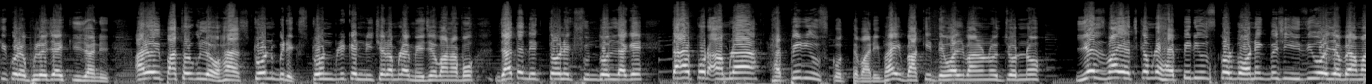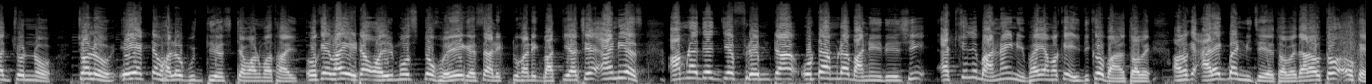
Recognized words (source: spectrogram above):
কি করে ভুলে যাই কি জানি? আর ওই পাথরগুলো হ্যাঁ স্টোন ব্রিক স্টোন ব্রিকের নিচের আমরা মেঝে বানাবো, যাতে দেখতে অনেক সুন্দর লাগে। তারপর আমরা হ্যাপির ইউজ করতে পারি ভাই, বাকি দেওয়াল বানানোর জন্য। ইয়েস ভাই, আজকে আমরা হ্যাপির ইউজ করব। অনেক বেশি ইজি হয়ে যাবে আমার জন্য। চলো, এই একটা ভালো বুদ্ধি এসছে আমার মাথায়। ওকে ভাই, এটা অলমোস্ট তো হয়ে গেছে, আর একটুখানি বাকি আছে। অ্যান্ড ইয়েস আমাদের যে ফ্রেমটা ওটা আমরা বানিয়ে দিয়েছি। অ্যাকচুয়ালি বানাইনি, ভাই, আমাকে এইদিকেও বানাতে হবে। আমাকে আরেকবার নিচে যেতে হবে, দাঁড়াও তো। ওকে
